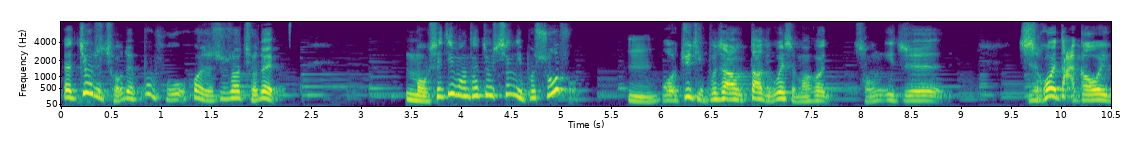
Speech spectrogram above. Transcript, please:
但就是球队不扑，或者是说球队某些地方他就心里不舒服。嗯，我具体不知道到底为什么会从一支只会打高位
